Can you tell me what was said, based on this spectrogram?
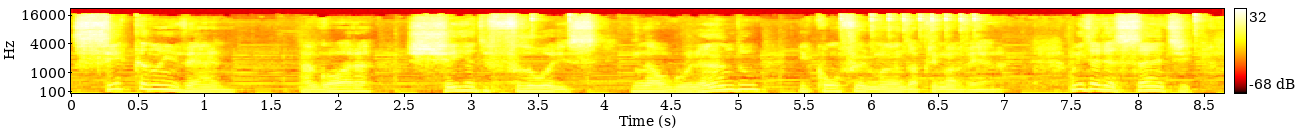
seca no inverno, agora cheia de flores, inaugurando e confirmando a primavera. O interessante é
